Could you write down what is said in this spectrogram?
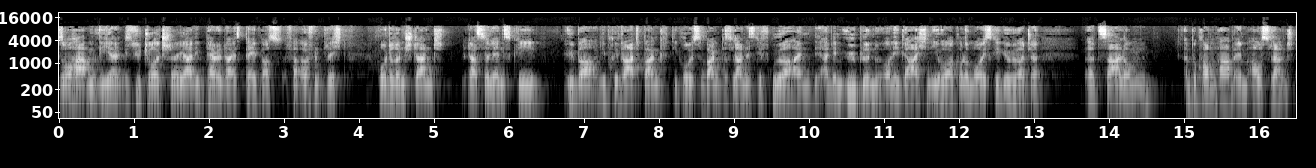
so haben wir, die Süddeutsche, ja die Paradise Papers veröffentlicht, wo drin stand, dass Zelensky über die Privatbank, die größte Bank des Landes, die früher ein, dem üblen Oligarchen Ihor Kolomoisky gehörte, äh, Zahlungen äh, bekommen habe im Ausland.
